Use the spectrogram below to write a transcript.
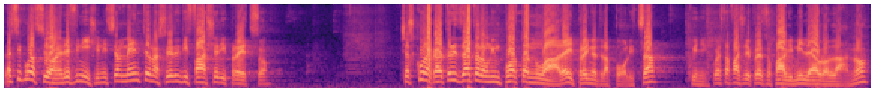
L'assicurazione definisce inizialmente una serie di fasce di prezzo, ciascuna caratterizzata da un importo annuale, il premio della polizza, quindi in questa fascia di prezzo paghi 1000 euro all'anno,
